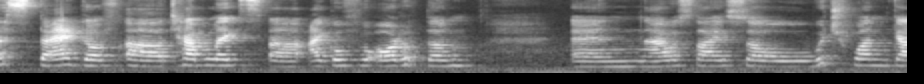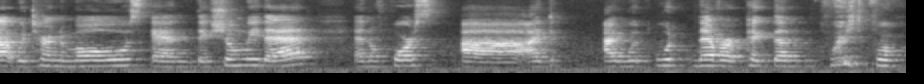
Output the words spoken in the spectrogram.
a stack of uh, tablets. Uh, I go through all of them and I was like so which one got returned the most? And they showed me that. And of course uh, I, I would, would never pick them for, for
